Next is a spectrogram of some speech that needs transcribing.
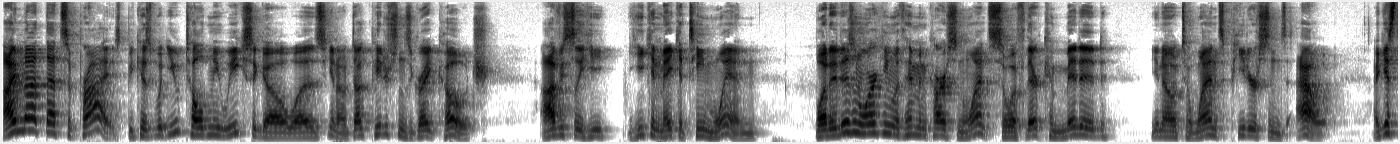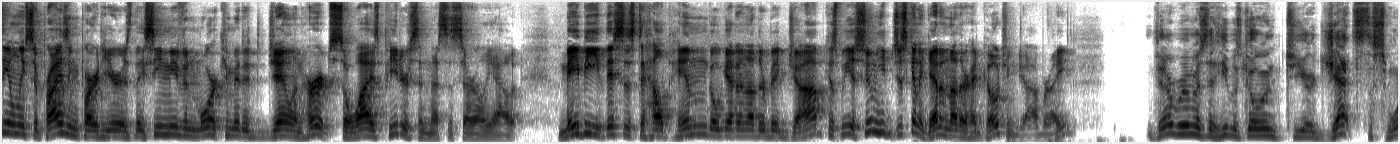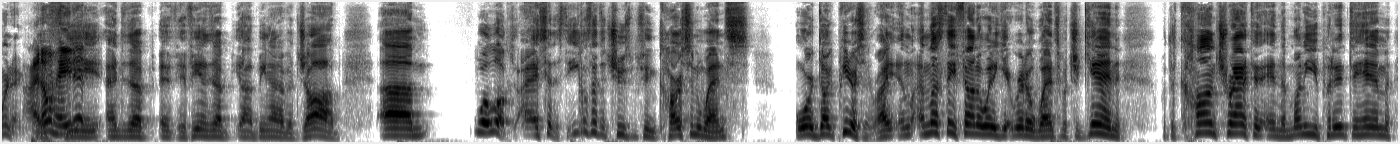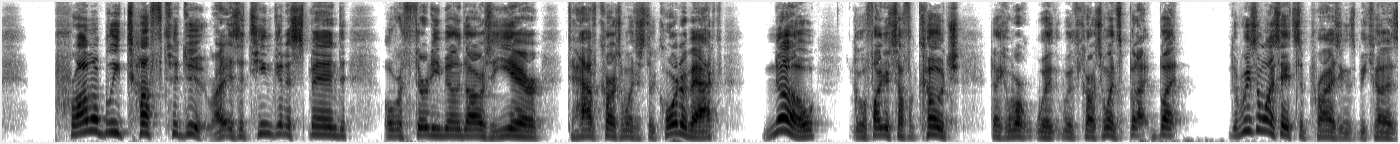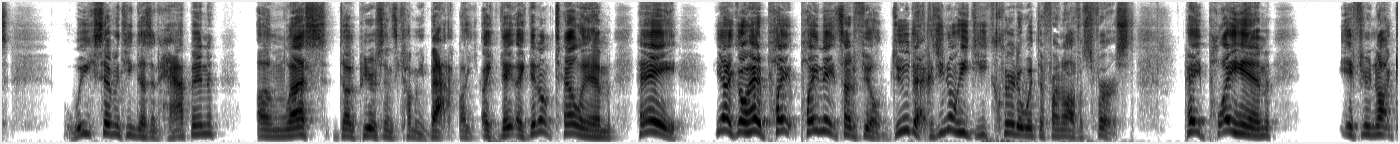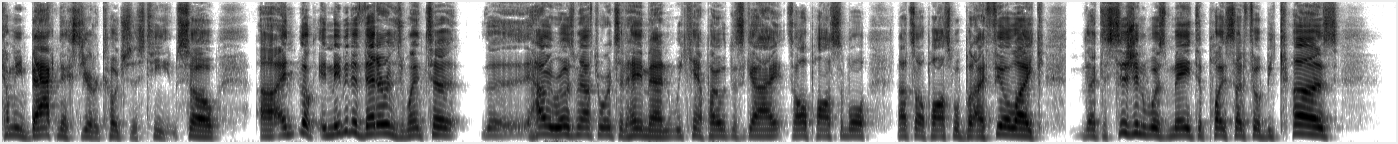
I'm not that surprised because what you told me weeks ago was, you know, Doug Pederson's a great coach. Obviously, he he can make a team win, but it isn't working with him and Carson Wentz. So if they're committed, you know, to Wentz, Pederson's out. I guess the only surprising part here is they seem even more committed to Jalen Hurts. So why is Pederson necessarily out? maybe this is to help him go get another big job because we assume he's just going to get another head coaching job, right? There are rumors that he was going to your Jets this morning. I don't hate it. Ended up if, if he ended up uh, being out of a job. Um, well, look, I said this: the Eagles have to choose between Carson Wentz or Doug Pederson, right? And, unless they found a way to get rid of Wentz, which again, with the contract and, and the money you put into him, probably tough to do, right? Is a team going to spend over thirty million dollars a year to have Carson Wentz as their quarterback? No, go find yourself a coach that can work with with Carson Wentz. But I, but the reason why I say it's surprising is because Week 17 doesn't happen unless Doug Pederson's coming back. Like like they like they don't tell him, hey, yeah, go ahead, play play Nate Sudfeld, do that because you know he he cleared it with the front office first. Hey, play him if you're not coming back next year to coach this team. So. Uh, and look, and maybe the veterans went to the Howie Roseman afterwards and said, "Hey, man, we can't play with this guy. It's all possible. That's all possible." But I feel like that decision was made to play Sudfeld because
